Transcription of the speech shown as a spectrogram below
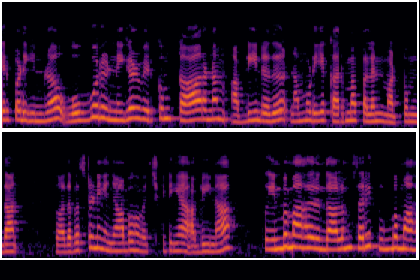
ஏற்படுகின்ற ஒவ்வொரு நிகழ்விற்கும் காரணம் அப்படின்றது நம்முடைய கர்ம பலன் மட்டும்தான். ஸோ அதை ஃபஸ்ட்டு நீங்கள் ஞாபகம் வச்சுக்கிட்டீங்க அப்படின்னா ஸோ இன்பமாக இருந்தாலும் சரி துன்பமாக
